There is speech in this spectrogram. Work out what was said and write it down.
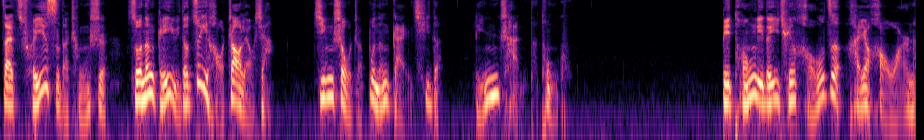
在垂死的城市所能给予的最好照料下，经受着不能改期的临产的痛苦。比桶里的一群猴子还要好玩呢。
